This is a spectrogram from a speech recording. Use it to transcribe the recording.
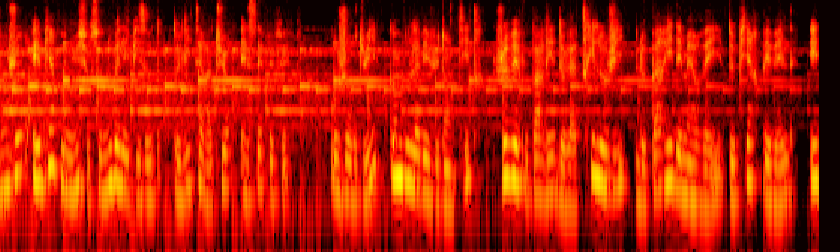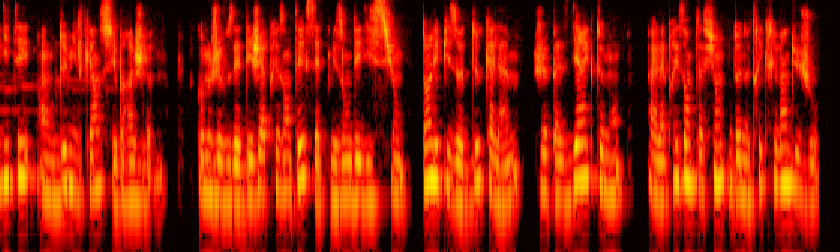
Bonjour et bienvenue sur ce nouvel épisode de littérature SFFF. Aujourd'hui, comme vous l'avez vu dans le titre, je vais vous parler de la trilogie Le Paris des Merveilles de Pierre Pével, éditée en 2015 chez Bragelonne. Comme je vous ai déjà présenté cette maison d'édition dans l'épisode de Calam, je passe directement à la présentation de notre écrivain du jour.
